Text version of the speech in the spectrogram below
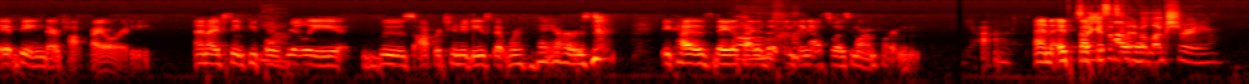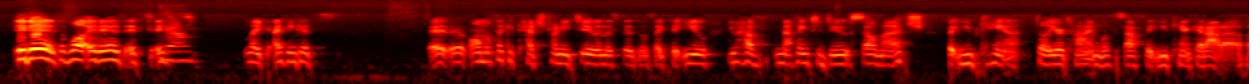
it being their top priority. And I've seen people Yeah. really lose opportunities that were theirs because they decided Oh. that something else was more important. Yeah. And it's So I guess it's kind it of a luxury. It is. Well, it is. It's it's Yeah. like I think it's it, it- almost like a catch 22 in this business like that you you have nothing to do so much but you can't fill your time with stuff that you can't get out of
